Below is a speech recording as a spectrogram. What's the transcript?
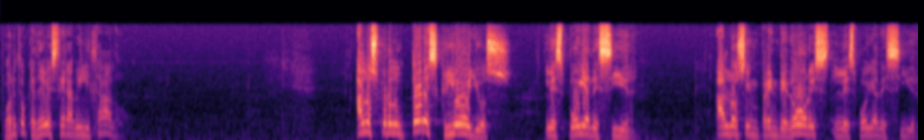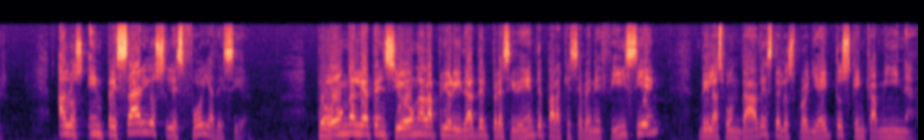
puerto que debe ser habilitado. A los productores criollos les voy a decir, a los emprendedores les voy a decir, a los empresarios les voy a decir, pónganle atención a la prioridad del presidente para que se beneficien de las bondades de los proyectos que encamina.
